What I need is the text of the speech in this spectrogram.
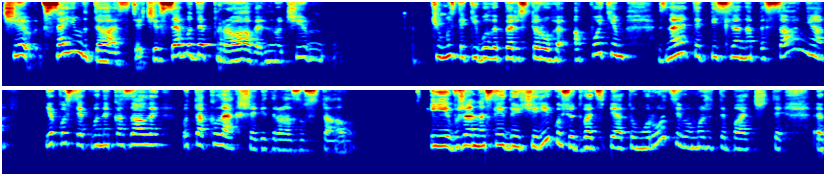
чи все їм вдасться, чи все буде правильно, чи чомусь такі були перестороги. А потім, знаєте, після написання, якось, як вони казали, отак легше відразу стало. І вже на слідуючий рік, ось у 25-му році, ви можете бачити е,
